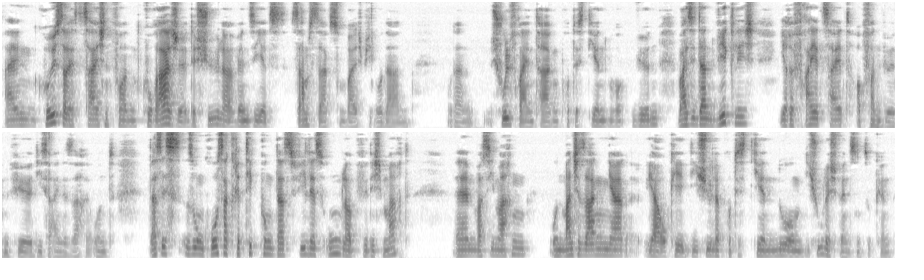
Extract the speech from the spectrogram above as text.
ein größeres Zeichen von Courage der Schüler, wenn sie jetzt samstags zum Beispiel oder an, oder an schulfreien Tagen protestieren würden, weil sie dann wirklich ihre freie Zeit opfern würden für diese eine Sache. Und das ist so ein großer Kritikpunkt, das vieles unglaubwürdig macht ähm, was sie machen. Und manche sagen ja, ja, okay, die Schüler protestieren nur, um die Schule schwänzen zu können.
